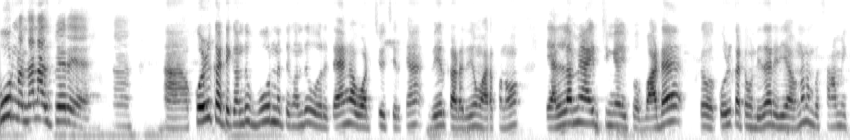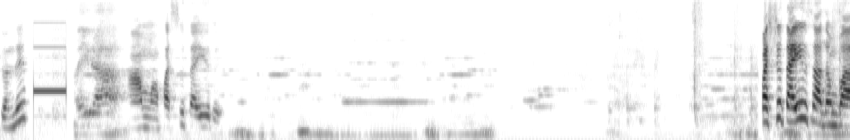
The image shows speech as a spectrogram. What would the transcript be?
பூர்ணம் தானே அது பேர்? கொழுக்கட்டைக்கு வந்து பூர்ணத்துக்கு வந்து ஒரு தேங்காய் உடச்சி வச்சிருக்கேன். வேர்க்கடலையும் வறக்கணும். எல்லாமே ஆயிடுச்சுங்க. இப்போ வடை கொழுக்கட்டை ஒண்டி தான் ரெடி ஆகணும். நம்ம சாமிக்கு வந்து ஆமா ஃபர்ஸ்ட் தயிர். ஃபர்ஸ்ட் தயிர் சாதம்பா.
